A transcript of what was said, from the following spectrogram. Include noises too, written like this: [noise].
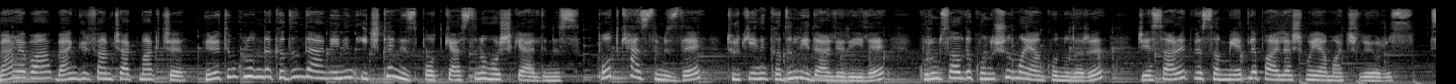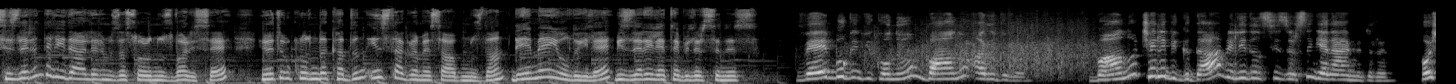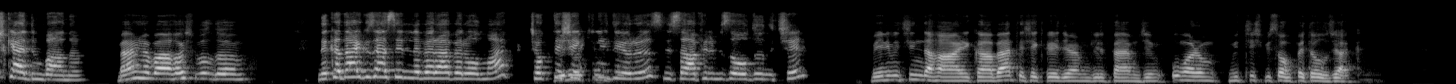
Merhaba, ben Gülfem Çakmakçı. Yönetim Kurulu'nda Kadın Derneği'nin İçteniz podcastına hoş geldiniz. Podcastimizde Türkiye'nin kadın liderleriyle kurumsalda konuşulmayan konuları cesaret ve samimiyetle paylaşmayı amaçlıyoruz. Sizlerin de liderlerimize sorunuz var ise Yönetim Kurulu'nda Kadın Instagram hesabımızdan DM yolu ile bizlere iletebilirsiniz. Ve bugünkü konuğum Banu Arıduru. Banu Çelebi Gıda ve Little Caesars'ın genel müdürü. Hoş geldin Banu. Merhaba, hoş buldum. Ne kadar güzel seninle beraber olmak. Çok teşekkür Benim ediyoruz misafirimiz olduğun için. Benim için de harika. Ben teşekkür ediyorum Gülfemciğim. Umarım müthiş bir sohbet olacak.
